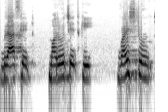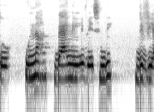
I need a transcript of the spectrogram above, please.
బ్రాస్లెట్ మరో చేతికి వైట్ స్టోన్తో ఉన్న బ్యాంగిల్ని వేసింది దివ్య.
